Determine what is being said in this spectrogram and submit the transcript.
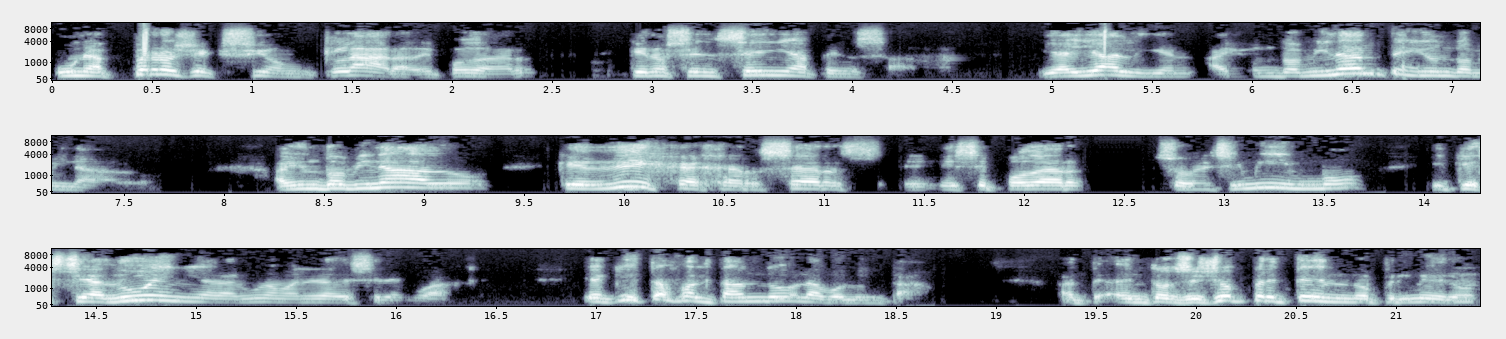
una proyección clara de poder que nos enseña a pensar. Y hay alguien, hay un dominante y un dominado. Hay un dominado que deja ejercer ese poder sobre sí mismo y que se adueña de alguna manera de ese lenguaje. Y aquí está faltando la voluntad. Entonces yo pretendo primero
